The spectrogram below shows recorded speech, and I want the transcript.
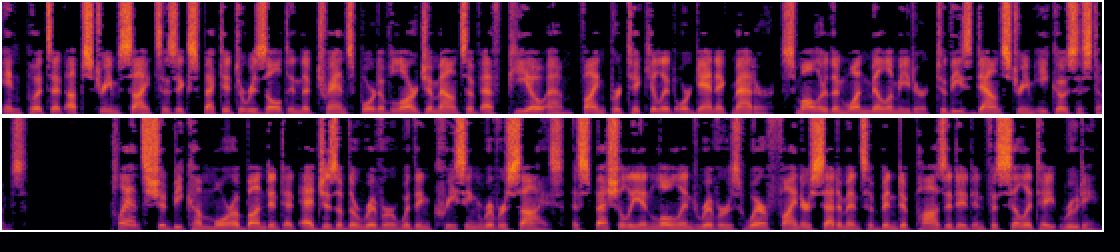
inputs at upstream sites is expected to result in the transport of large amounts of FPOM fine particulate organic matter, smaller than 1 mm to these downstream ecosystems. Plants should become more abundant at edges of the river with increasing river size, especially in lowland rivers where finer sediments have been deposited and facilitate rooting.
